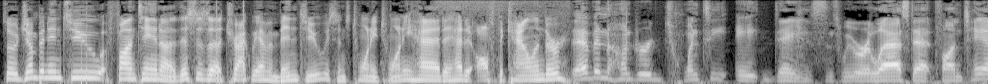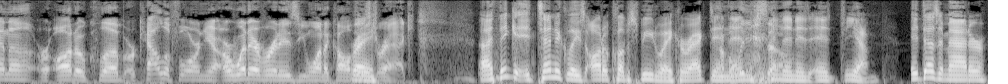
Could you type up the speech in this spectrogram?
So jumping into Fontana, this is a track we haven't been to since 2020. Had had it off the calendar. 728 days since we were last at Fontana or Auto Club or California or whatever it is you want to call Right. this track. I think it technically is Auto Club Speedway, correct? And believe and, so. and then it, it yeah, it doesn't matter.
